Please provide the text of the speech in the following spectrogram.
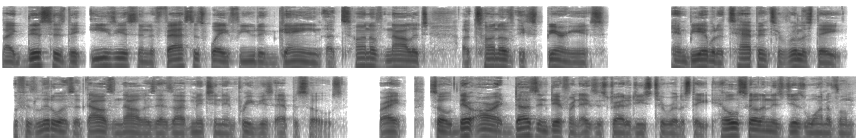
Like this is the easiest and the fastest way for you to gain a ton of knowledge, a ton of experience, and be able to tap into real estate with as little as a thousand dollars, as I've mentioned in previous episodes. Right. So there are a dozen different exit strategies to real estate. Wholesaling is just one of them,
